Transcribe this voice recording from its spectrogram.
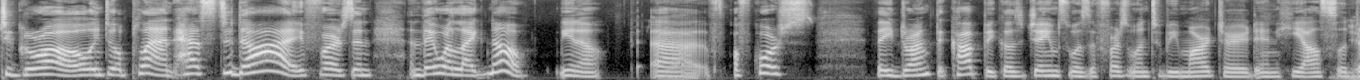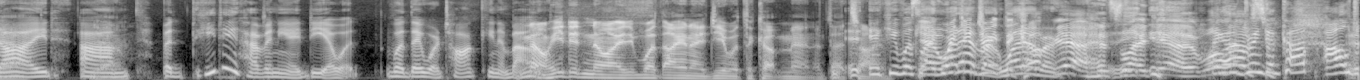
to grow into a plant, has to die first. And and they were like, no, you know, uh, f- of course. They drank the cup because James was the first one to be martyred, and he also Yeah, died. Um, yeah. But he didn't have any idea what, what they were talking about. No, he didn't know I- what I an idea what the cup meant at that time. He was Yeah, like, whatever, the cup. whatever. Yeah, it's like, yeah, we'll I have gotta drink some- a cup. I'll Yeah,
